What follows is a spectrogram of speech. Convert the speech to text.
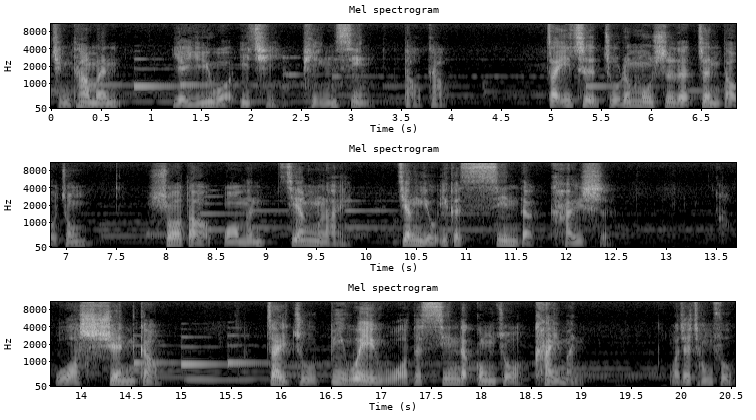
请他们也与我一起平信祷告。在一次主任牧师的正道中，说到我们将来将有一个新的开始。我宣告，在主必为我的新的工作开门。我再重复，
